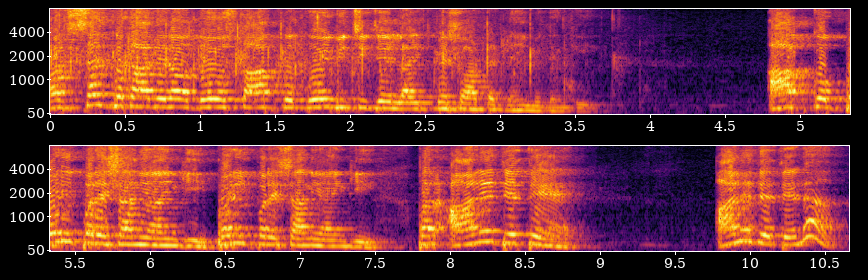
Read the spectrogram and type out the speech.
और सच बता दे रहा हूँ, दोस्त, आपको कोई भी चीज़ें लाइफ में शॉर्टेड नहीं मिलेंगी। आपको बड़ी परेशानी आएँगी, बड़ी परेशानी आएँगी। पर आने देते हैं, आने देते हैं ना,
